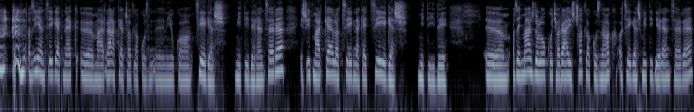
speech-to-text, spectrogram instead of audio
Az ilyen cégeknek már rá kell csatlakozniuk a céges MITID rendszerre, és itt már kell a cégnek egy céges MITID. Az egy más dolog, hogyha rá is csatlakoznak a céges MITID rendszerre,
